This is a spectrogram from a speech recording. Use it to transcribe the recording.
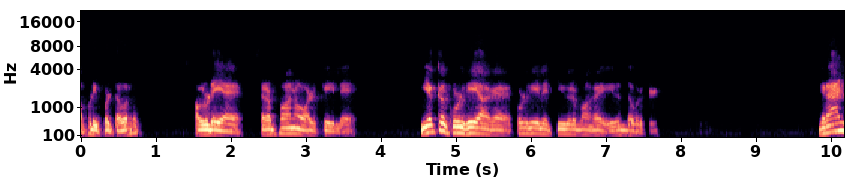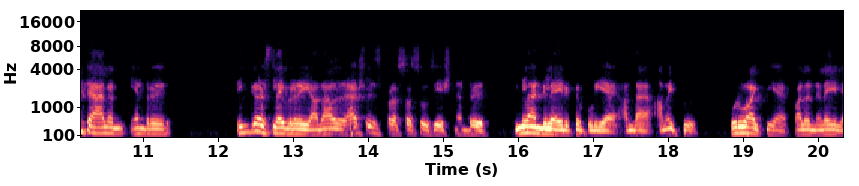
அப்படிப்பட்டவர். அவருடைய சிறப்பான வாழ்க்கையிலே இயக்க கொள்கையாக கொள்கையிலே தீவிரமாக இருந்தவர்கள். கிராண்ட் ஆலன் என்று திங்கர்ஸ் லைப்ரரி அதாவது நேஷனலிஸ்ட் பிரஸ் அசோசியேஷன் என்று இங்கிலாந்தில இருக்கக்கூடிய அந்த அமைப்பு உருவாக்கிய பல நிலையில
